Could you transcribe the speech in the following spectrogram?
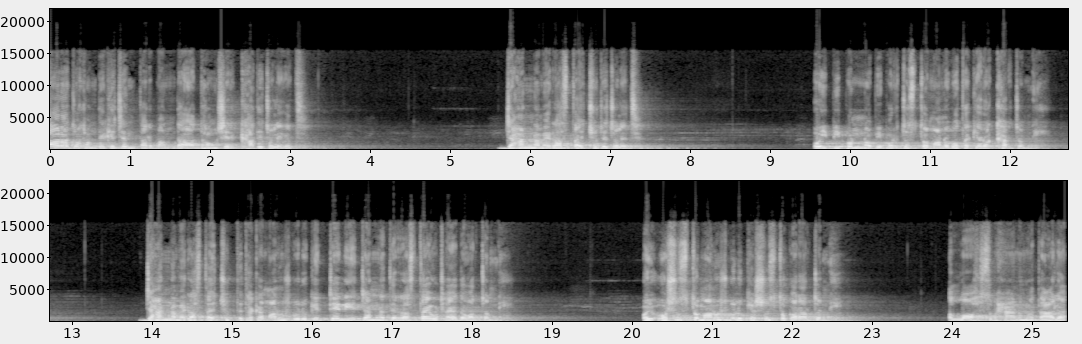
তারা যখন দেখেছেন তার বান্দা ধ্বংসের খাদে চলে গেছে জাহান নামের রাস্তায় ছুটে চলেছে, ওই বিপন্ন, বিপর্যস্ত মানবতাকে রক্ষার জন্যে জাহান নামের রাস্তায় ছুটতে থাকা মানুষগুলোকে টেনে জান্নাতের রাস্তায় উঠায় দেওয়ার জন্যে, ওই অসুস্থ মানুষগুলোকে সুস্থ করার জন্যে, আল্লাহ সুবহান তালা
